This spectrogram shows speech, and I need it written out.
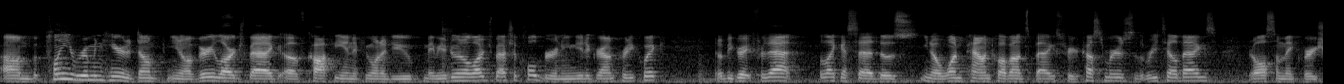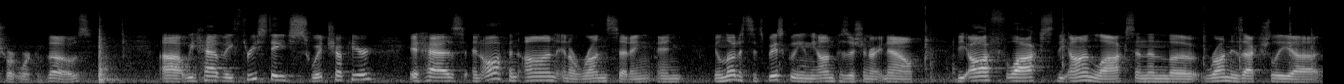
um, but plenty of room in here to dump you know, a very large bag of coffee in if you want to do, maybe you're doing a large batch of cold brew and you need to ground pretty quick. It'll be great for that. But like I said, those you know one pound, 12 ounce bags for your customers, the retail bags, it'll also make very short work of those. Uh, we have a three stage switch up here. It has an off and on and a run setting, and You'll notice it's basically in the on position right now. The off locks, the on locks, and then the run is actually a,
